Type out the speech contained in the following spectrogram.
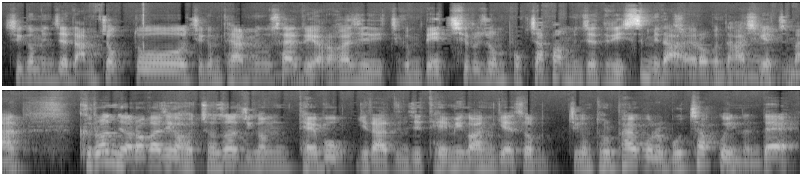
지금 이제 남쪽도 지금 대한민국 사회도 여러 가지 지금 내치로 좀 복잡한 문제들이 있습니다. 여러분 다 아시겠지만 그런 여러 가지가 거쳐서 지금 대북이라든지 대미 관계에서 지금 돌팔구를 못 찾고 있는데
